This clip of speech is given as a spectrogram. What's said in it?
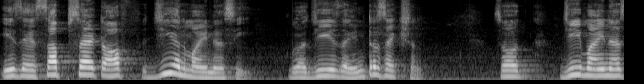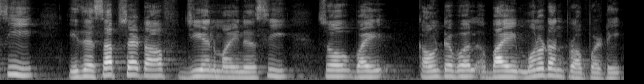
is a subset of G n minus E, because G is the intersection. So, G minus E is a subset of G n minus E. So, by countable by monotone property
